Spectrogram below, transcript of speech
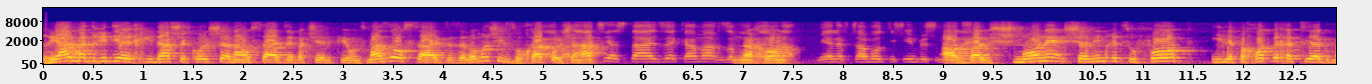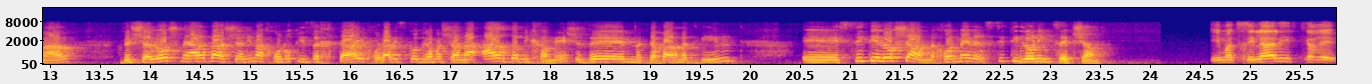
ריאל מדריד היא היחידה שכל שנה עושה את זה בצ'מפיונס. מה זה עושה את זה? זה לא אומר שהיא זוכה כל שנה. אבל שהיא עשתה את זה, כמה אכזבות נכון. היו לה? מ-1998. אבל שמונה שנים רצופות היא לפחות בחצי הגמר. בשלוש מארבע השנים האחרונות היא זכתה, היא יכולה לזכות גם השנה ארבע מחמש, שזה דבר מדהים. אה, סיטי לא שם, נכון מלר? סיטי לא נמצאת שם. היא מתחילה להתקרב.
